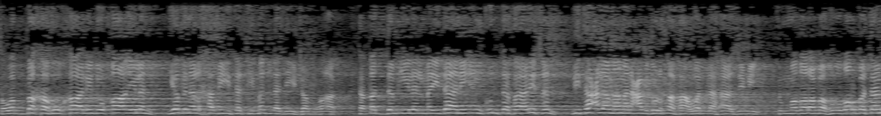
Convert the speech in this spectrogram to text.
فوبخه خالد قائلا يا ابن الخبيثة ما الذي جرأك؟ تقدم إلى الميدان إن كنت فارسا لتعلم من عبد القفا واللهازم. ثم ضربه ضربة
